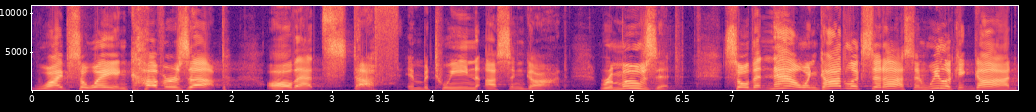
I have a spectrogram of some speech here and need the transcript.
wipes away and covers up all that stuff in between us and God, removes it. So that now, when God looks at us and we look at God,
